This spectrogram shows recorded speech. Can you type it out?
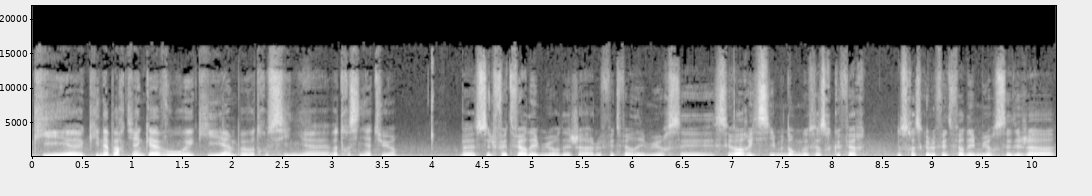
qui, euh, qui n'appartient qu'à vous et qui est un peu votre signe, euh, votre signature? Ben, c'est le fait de faire des murs déjà. Le fait de faire des murs, c'est rarissime. Donc ne serait-ce que faire, ne serait-ce que le fait de faire des murs, c'est déjà,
